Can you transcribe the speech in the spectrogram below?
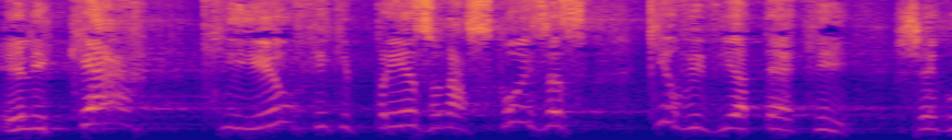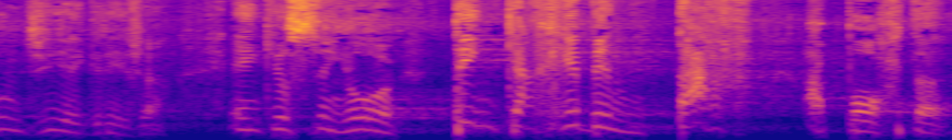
ele quer que eu fique preso nas coisas que eu vivi até aqui. Chega um dia, igreja, em que o Senhor tem que arrebentar a porta.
